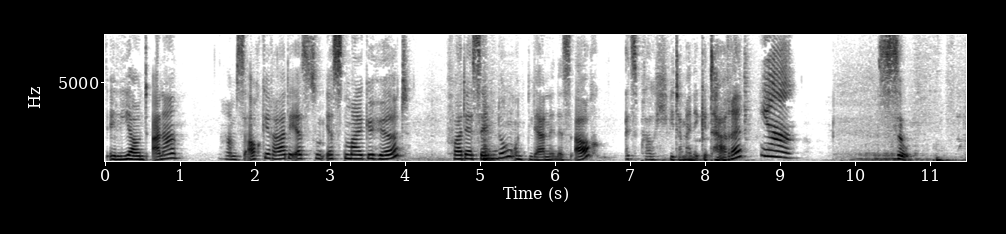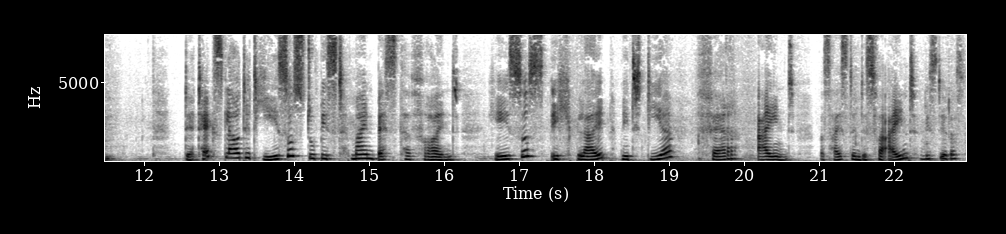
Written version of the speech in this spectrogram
Elia und Anna haben es auch gerade erst zum ersten Mal gehört vor der Sendung und lernen es auch. Jetzt brauche ich wieder meine Gitarre. Ja. So. Der Text lautet, Jesus, du bist mein bester Freund. Jesus, ich bleib mit dir vereint. Was heißt denn das vereint? Wisst ihr das?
